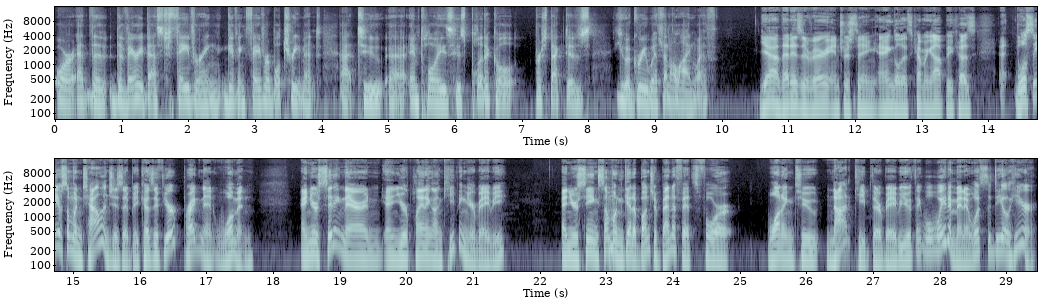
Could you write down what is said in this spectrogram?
or at the, the very best favoring, giving favorable treatment uh, to uh, employees whose political perspectives you agree with and align with. Yeah, that is a very interesting angle that's coming up because uh, we'll see if someone challenges it. Because if you're a pregnant woman and you're sitting there and, and you're planning on keeping your baby and you're seeing someone get a bunch of benefits for wanting to not keep their baby, you think, well, wait a minute, what's the deal here?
